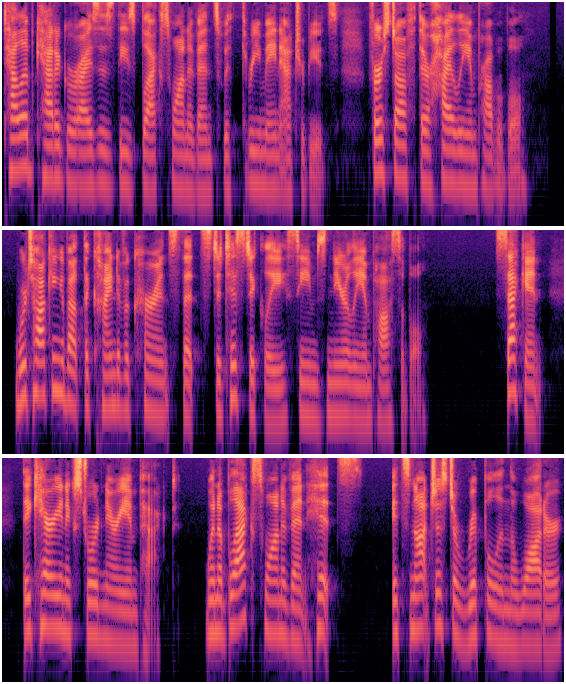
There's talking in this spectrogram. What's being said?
Taleb categorizes these black swan events with three main attributes. First off, they're highly improbable. We're talking about the kind of occurrence that statistically seems nearly impossible. Second, they carry an extraordinary impact. When a black swan event hits, it's not just a ripple in the water,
